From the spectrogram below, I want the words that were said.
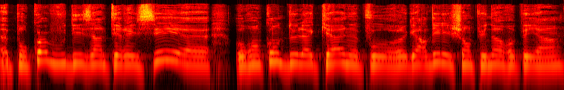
Euh, pourquoi vous vous désintéressez aux rencontres de la Cannes pour regarder les championnats européens?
